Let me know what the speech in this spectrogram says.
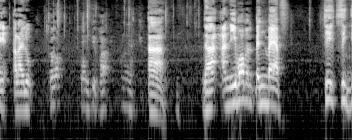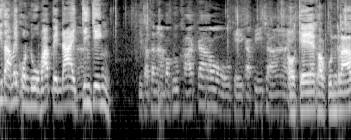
นี่อะไรลูก ก็ กล้องเก็บพระอ่า นะอันนี้เพราะมันเป็นแบบที่สิ่งที่ทำให้คนดูพระเป็นได้ จริงพี่พัฒนาบอกลูกค้าเก้าโอเคครับพี่ชายๆ โอเค ขอบคุณครับ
